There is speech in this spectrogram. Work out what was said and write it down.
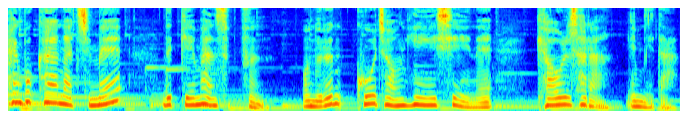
행복한 아침에 느낌 한 스푼. 오늘은 고정희 시인의 겨울사랑입니다.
